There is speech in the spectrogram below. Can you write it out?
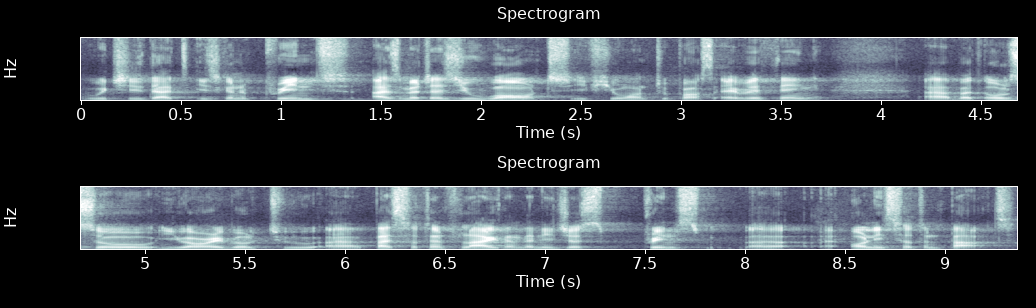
which is that it's going to print as much as you want if you want to parse everything. Uh, but also you are able to uh, pass certain flags and then it just prints uh, only certain parts.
